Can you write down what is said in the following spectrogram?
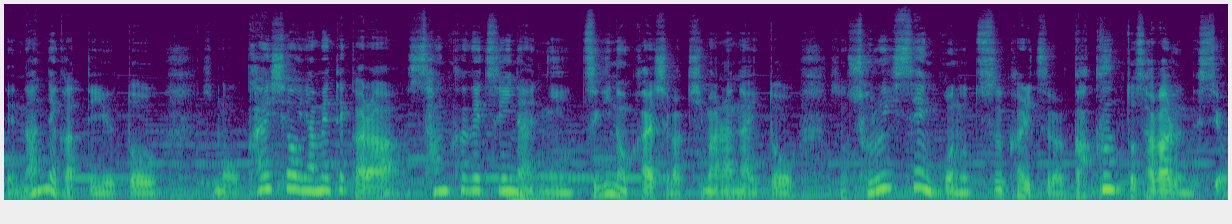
でなんでかっていうとその会社を辞めてから3ヶ月以内に次の会社が決まらないとその書類選考の通過率がガクンと下がるんですよ。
